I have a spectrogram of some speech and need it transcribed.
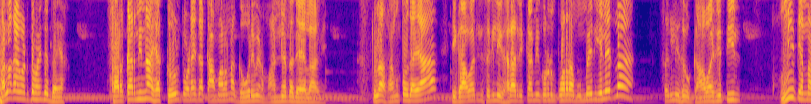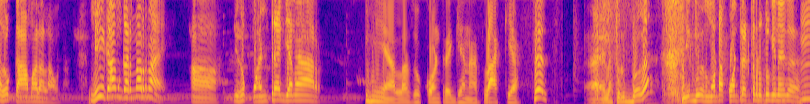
मला काय वाटतं माहिती दया? सरकारने ना ह्या कौल तोडायच्या कामाला ना गव्हर्नमेंट मान्यता द्यायला हवी. तुला सांगतो दया ही गावातली सगळी घरा रिकामी करून पोरा मुंबईत गेलेत ना सगळी सो गावात येतील. मी त्यांना जो कामाला लावणार. मी काम करणार नाही. हा जो कॉन्ट्रॅक्ट घेणार. मी आला जो कॉन्ट्रॅक्ट घेणार लाख्या चल. याला तुला बघ हा. एक दिवस मोठा कॉन्ट्रॅक्टर होतो की नाही तर.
